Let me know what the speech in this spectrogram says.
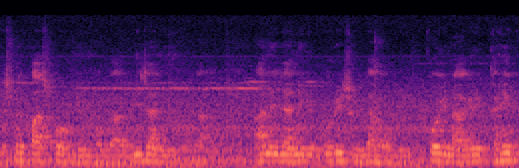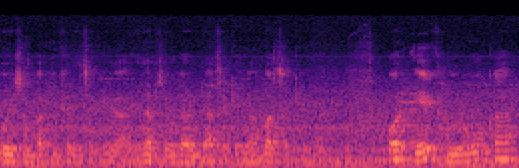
जिसमें पासपोर्ट नहीं होगा, वीज़ा नहीं होगा, आने जाने की पूरी सुविधा होगी, कोई नागरिक कहीं कोई संपत्ति खरीद सकेगा, इधर से उधर जा सकेगा बच सकेगा। और एक हम लोगों का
